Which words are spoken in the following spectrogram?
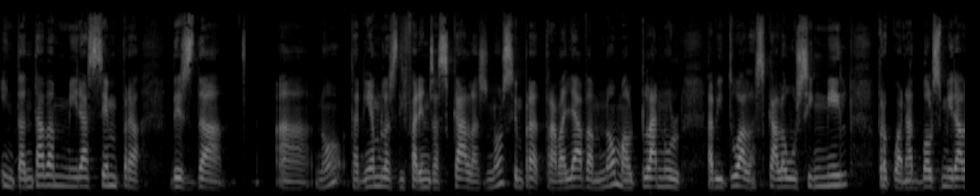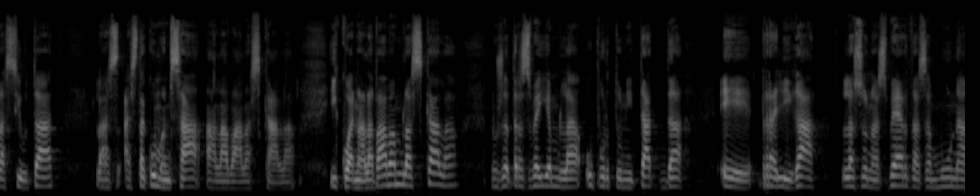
intentàvem mirar sempre des de Uh, no? teníem les diferents escales, no? sempre treballàvem no? amb el plànol habitual, escala 1 5000, però quan et vols mirar la ciutat les, has de començar a elevar l'escala. I quan elevàvem l'escala, nosaltres veiem l'oportunitat de eh, relligar les zones verdes amb una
